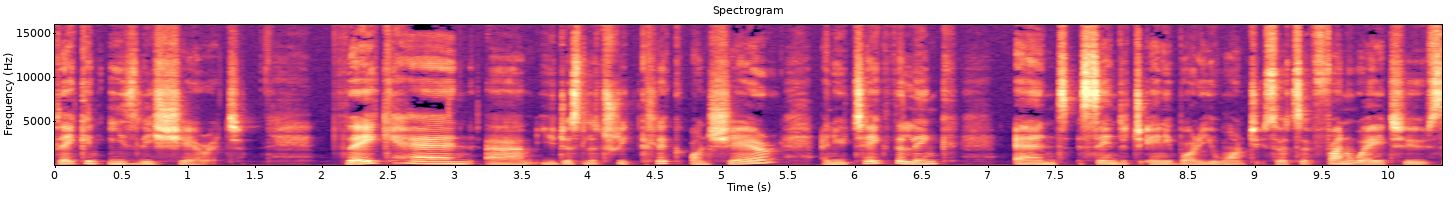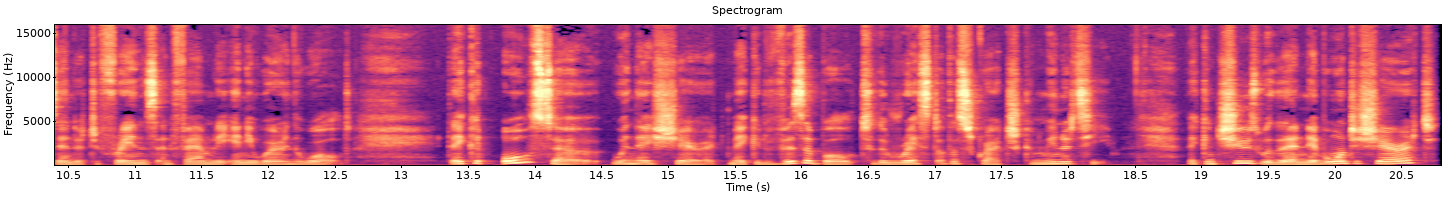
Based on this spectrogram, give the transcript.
they can easily share it. They can um, you just literally click on share and you take the link and send it to anybody you want to. So it's a fun way to send it to friends and family anywhere in the world. They can also when they share it make it visible to the rest of the scratch community. They can choose whether they never want to share it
